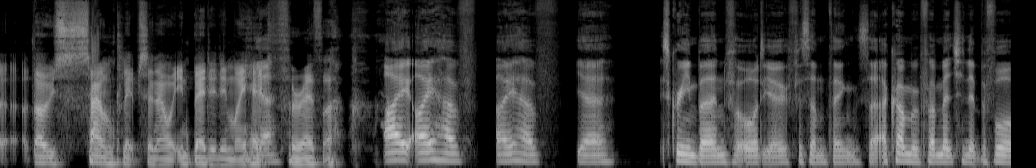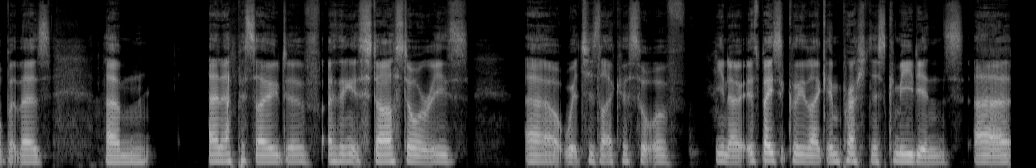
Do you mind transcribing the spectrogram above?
Uh, those sound clips are now embedded in my head yeah. forever. I I have I have yeah screen burn for audio for some things. I can't remember if I mentioned it before, but there's um, an episode of I think it's Star Stories, uh, which is like a sort of you know it's basically like impressionist comedians uh,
